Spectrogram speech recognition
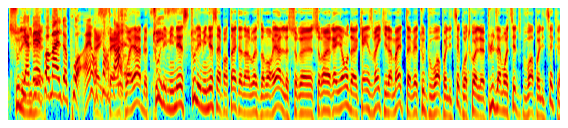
Sous il les y avait pas mal de poids, hein, on Hey, C'était incroyable. Tous les ministres, tous les ministres importants étaient dans l'ouest de Montréal. là. Sur un, sur un rayon de 15-20 km, tu avais tout le pouvoir politique, ou en tout cas le, plus de la moitié du pouvoir politique. là.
